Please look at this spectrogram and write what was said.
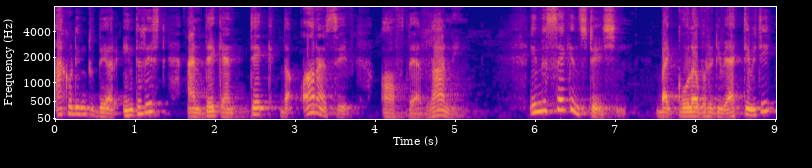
according to their interest and they can take the ownership of their learning. In the second station, by collaborative activity,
